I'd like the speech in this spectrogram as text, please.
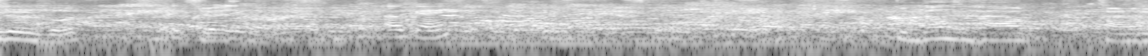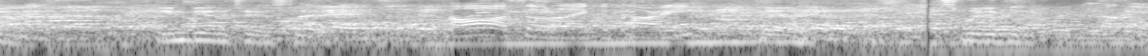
really good. It's really good. Okay. It does have kind of an Indian taste. Like. Oh, so like a curry? Yeah. It's really good. Okay.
